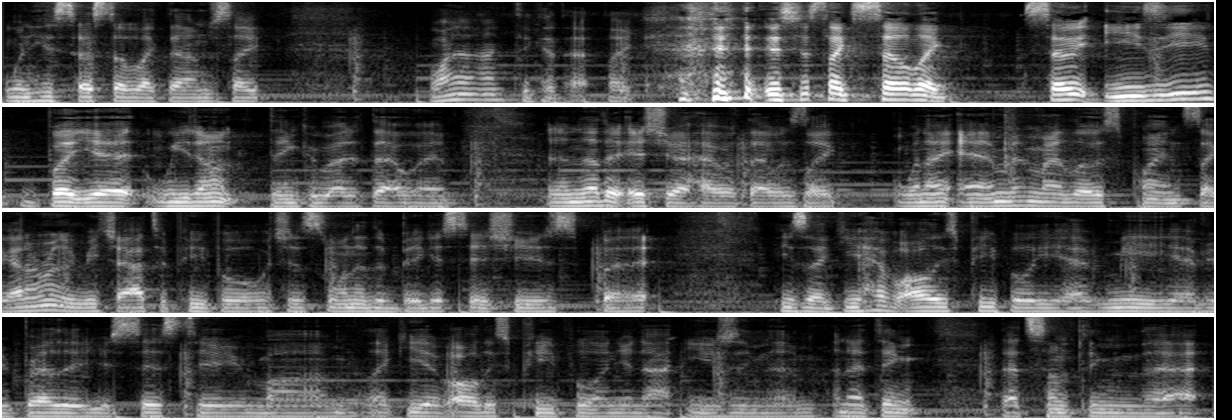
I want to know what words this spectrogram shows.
when he says stuff like that i'm just like why didn't i think of that? Like it's just like so like so easy but yet we don't think about it that way and another issue I had with that was like when I am in my lowest points, like I don't really reach out to people, which is one of the biggest issues. But he's like, you have all these people. You have me, you have your brother, your sister, your mom. Like you have all these people, and you're not using them. And I think that's something that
